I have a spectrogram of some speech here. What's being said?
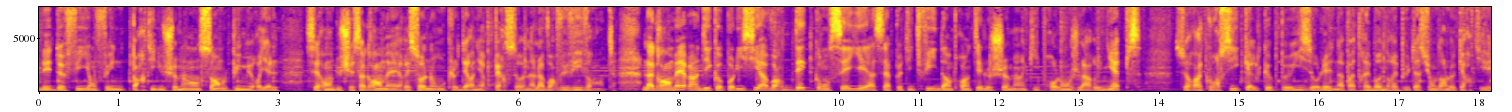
Les deux filles ont fait une partie du chemin ensemble, puis Muriel s'est rendue chez sa grand-mère et son oncle, dernière personne à l'avoir vue vivante. La grand-mère indique au policier avoir déconseillé à sa petite fille d'emprunter le chemin qui prolonge la rue Niepce. Ce raccourci, quelque peu isolé, n'a pas très bonne réputation dans le quartier.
